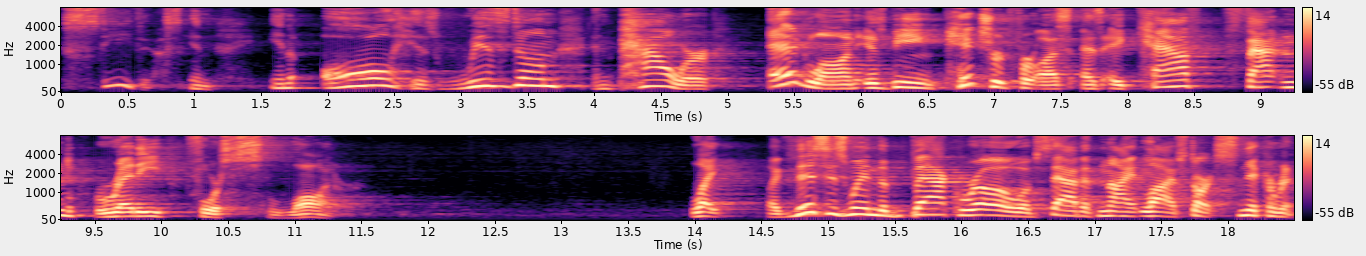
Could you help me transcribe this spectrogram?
See this in, in all his wisdom and power. Eglon is being pictured for us as a calf fattened, ready for slaughter. Like, like this is when the back row of Sabbath Night Live starts snickering.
